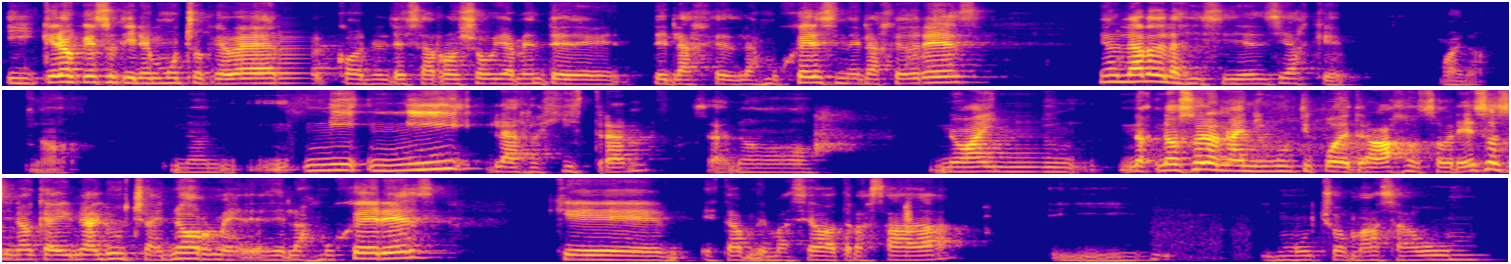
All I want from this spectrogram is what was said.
y creo que eso tiene mucho que ver con el desarrollo, obviamente, de las mujeres en el ajedrez, y hablar de las disidencias que, bueno, no, ni, las registran, o sea, no, no hay, no, solo no hay ningún tipo de trabajo sobre eso, sino que hay una lucha enorme desde las mujeres que están demasiado atrasadas y, mucho más aún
